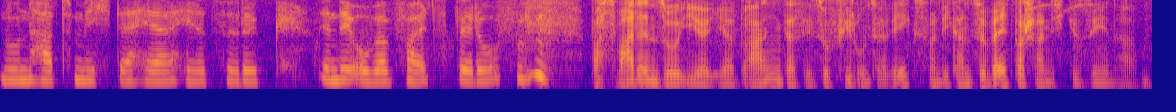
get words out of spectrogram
nun hat mich der Herr hier zurück in die Oberpfalz berufen. Was war denn so Ihr, Ihr Drang, dass Sie so viel unterwegs waren, die ganze Welt wahrscheinlich gesehen haben?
